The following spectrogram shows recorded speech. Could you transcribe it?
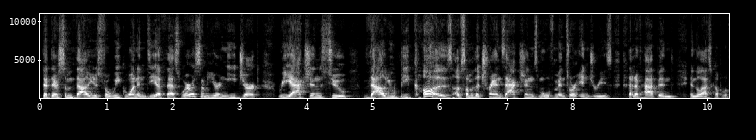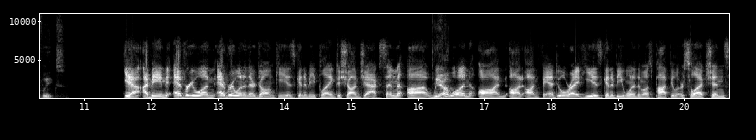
that there's some values for week one in DFS. Where are some of your knee jerk reactions to value because of some of the transactions, movements, or injuries that have happened in the last couple of weeks? Yeah, I mean everyone everyone in their donkey is going to be playing DeSean Jackson uh week yep. 1 on on on FanDuel, right? He is going to be one of the most popular selections.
